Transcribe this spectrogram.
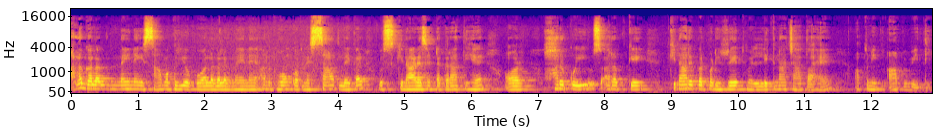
अलग अलग नई नई सामग्रियों को अलग अलग नए नए अनुभवों को अपने साथ लेकर उस किनारे से टकराती है और हर कोई उस अरब के किनारे पर पड़ी रेत में लिखना चाहता है अपनी आप बीती।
